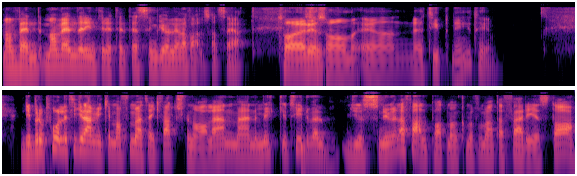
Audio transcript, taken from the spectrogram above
man, vänder, man vänder inte det till ett SM-guld i alla fall så att säga. Tar jag det så, som en tippning Tim? Det beror på lite grann vilka man får möta i kvartsfinalen, men mycket tyder väl just nu i alla fall på att man kommer få möta Färjestad.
